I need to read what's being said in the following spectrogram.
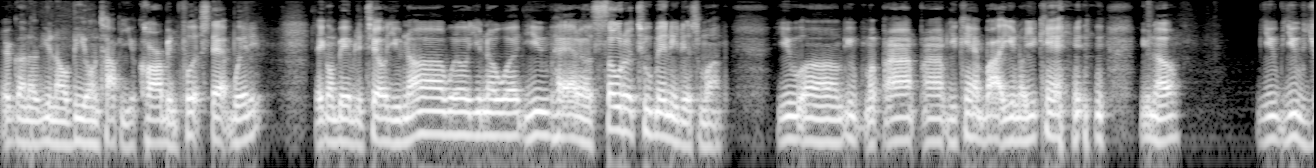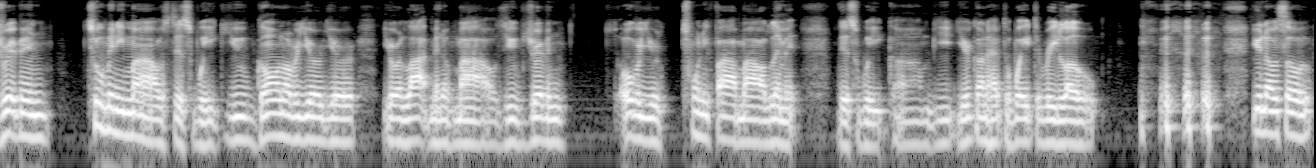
They're gonna, you know, be on top of your carbon footstep with it. They're gonna be able to tell you, nah, well, you know what, you've had a soda too many this month. You um you you can't buy, you know, you can't, you know, you you've driven too many miles this week. You've gone over your your your allotment of miles. You've driven over your 25 mile limit this week. Um, you, are gonna have to wait to reload. you know, so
